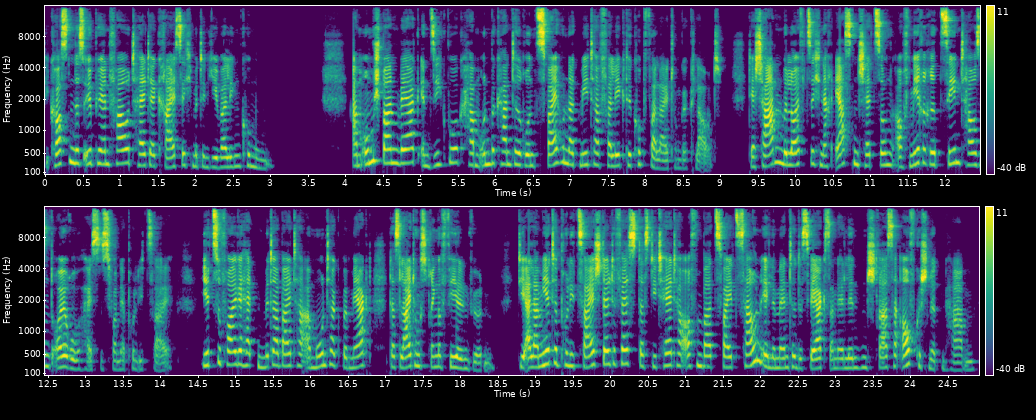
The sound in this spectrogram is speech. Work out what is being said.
Die Kosten des ÖPNV teilt der Kreis sich mit den jeweiligen Kommunen. Am Umspannwerk in Siegburg haben Unbekannte rund 200 Meter verlegte Kupferleitung geklaut. Der Schaden beläuft sich nach ersten Schätzungen auf mehrere 10.000 Euro, heißt es von der Polizei. Ihr zufolge hätten Mitarbeiter am Montag bemerkt, dass Leitungsstränge fehlen würden. Die alarmierte Polizei stellte fest, dass die Täter offenbar zwei Zaunelemente des Werks an der Lindenstraße aufgeschnitten haben.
